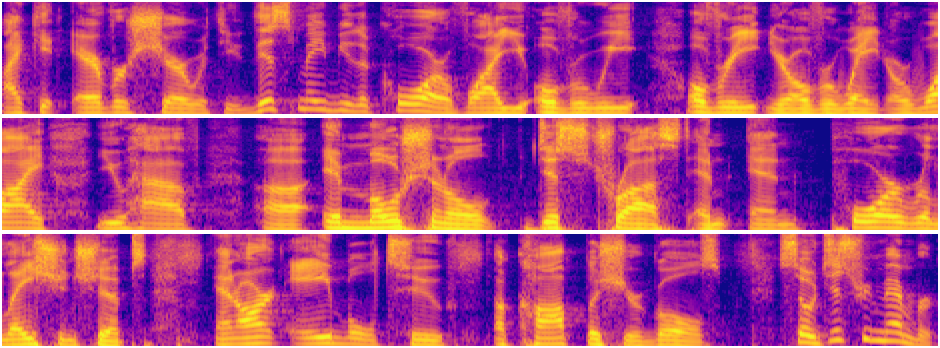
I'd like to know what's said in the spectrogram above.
I could ever share with you. This may be the core of why you overeat, overeat and you're overweight, or why you have uh, emotional distrust and, and poor relationships and aren't able to accomplish your goals. So just remember,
